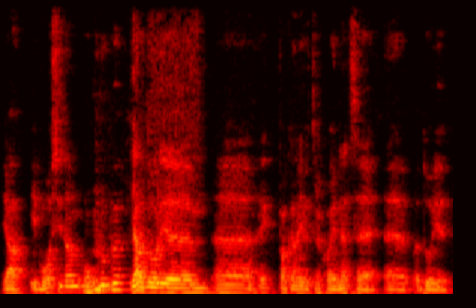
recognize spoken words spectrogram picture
ja, emotie dan oproepen, Ja. waardoor je, ik pak dan even terug wat je net zei, waardoor je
